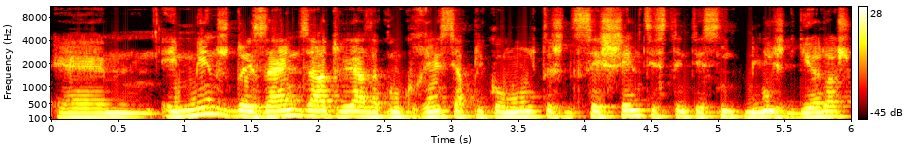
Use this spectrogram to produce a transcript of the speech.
Ehm, em menos de dois anos, a Autoridade da Concorrência aplicou multas de 675 milhões de euros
